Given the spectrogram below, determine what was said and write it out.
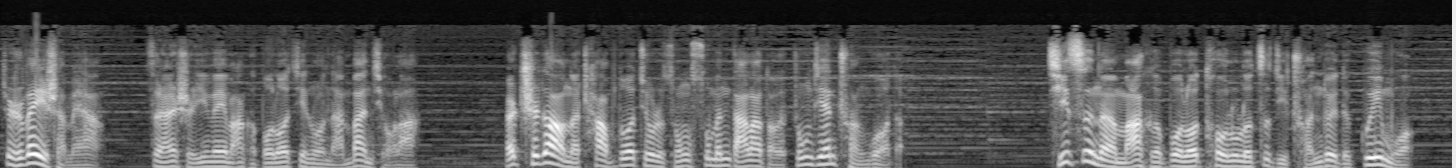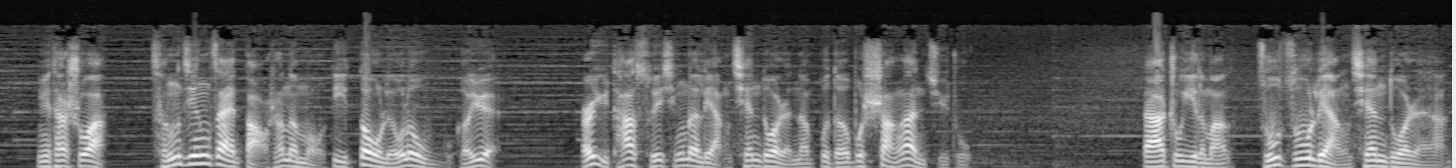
这是为什么呀？自然是因为马可波罗进入南半球了，而赤道呢，差不多就是从苏门答腊岛的中间穿过的。其次呢，马可波罗透露了自己船队的规模。因为他说啊，曾经在岛上的某地逗留了五个月，而与他随行的两千多人呢，不得不上岸居住。大家注意了吗？足足两千多人啊，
